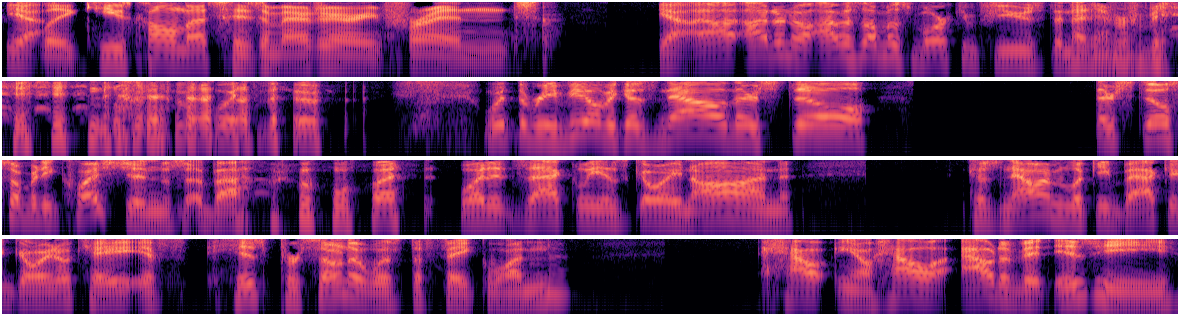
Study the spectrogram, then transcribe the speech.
yeah Like he was calling us his imaginary friend. Yeah, I, I don't know. I was almost more confused than I'd ever been with the with the reveal because now there's still there's still so many questions about what what exactly is going on. Because now I'm looking back and going, okay, if his persona was the fake one, how you know how out of it is he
